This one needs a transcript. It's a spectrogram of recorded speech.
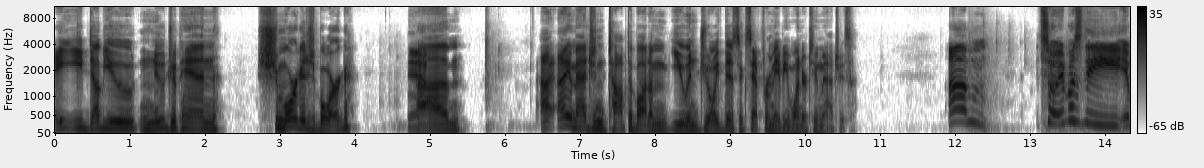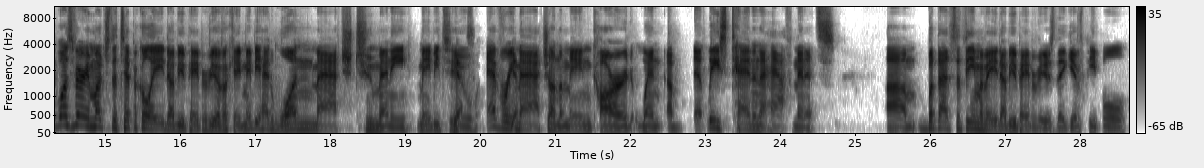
AEW New Japan smorgasbord. Yeah. Um, I, I imagine top to bottom you enjoyed this, except for maybe one or two matches. Um. So it was the it was very much the typical AEW pay per view of okay maybe had one match too many maybe two Yes. every Yes. match on the main card went at least 10 and a half minutes um but that's the theme of AEW pay per views they give people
